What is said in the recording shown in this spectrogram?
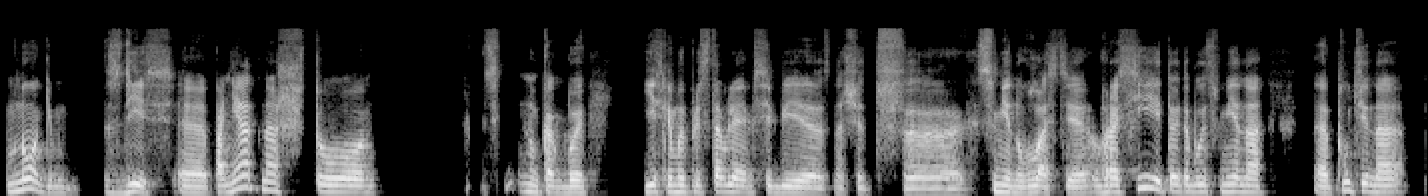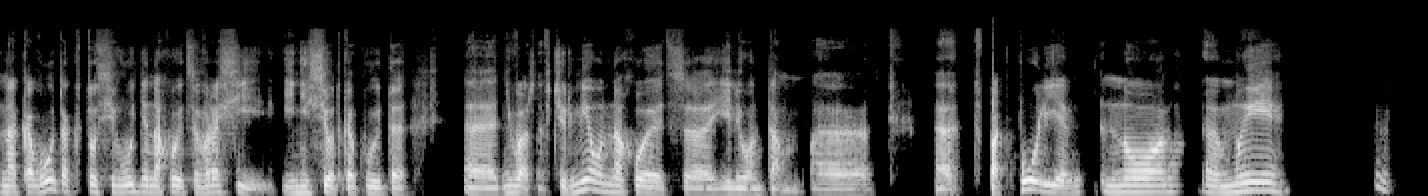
многим здесь э, понятно, что ну, как бы если мы представляем себе, значит, э, смену власти в России, то это будет смена э, Путина на кого-то, кто сегодня находится в России и несет какую-то, э, неважно, в тюрьме он находится или он там в подполье, но мы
